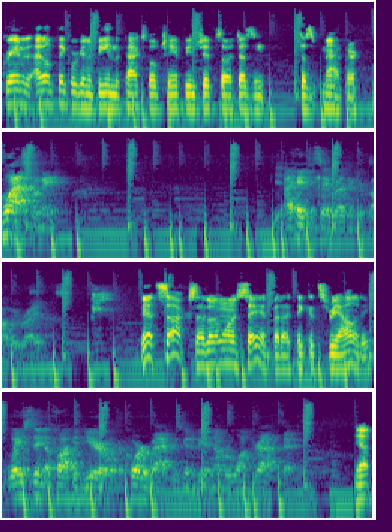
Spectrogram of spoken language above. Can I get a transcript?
Granted, I don't think we're going to be in the Pac-12 championship, so it doesn't doesn't matter. Blasphemy. I hate to say it, but I think you're probably right. Yeah, it sucks. I don't want to say it, but I think it's reality. Wasting a fucking year with a quarterback who's going to be a number one draft pick. Yep,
